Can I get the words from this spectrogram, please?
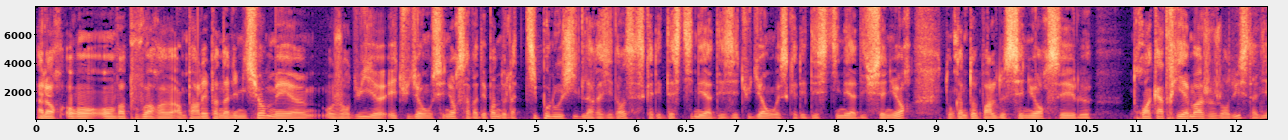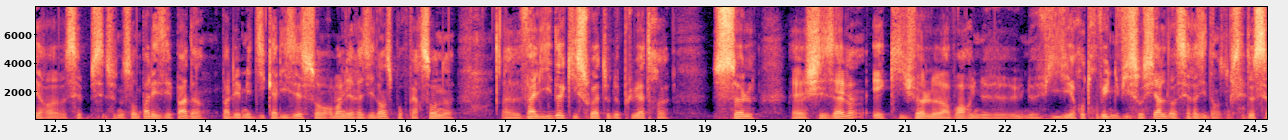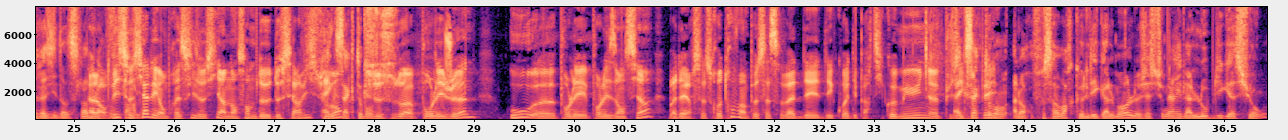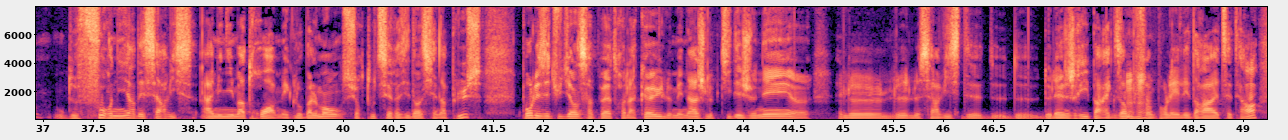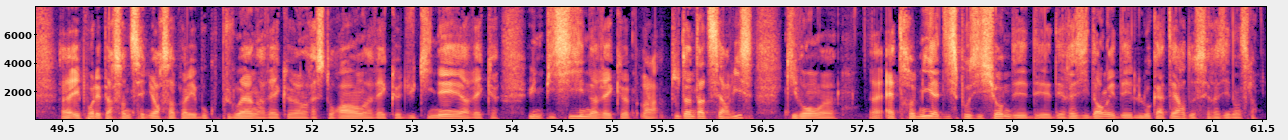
Alors, on, va pouvoir euh, en parler pendant l'émission, mais euh, aujourd'hui, euh, étudiant ou senior, ça va dépendre de la typologie de la résidence. Est-ce qu'elle est destinée à des étudiants ou est-ce qu'elle est destinée à des seniors? Donc, quand on parle de senior, c'est le 3 4 âge aujourd'hui, c'est-à-dire ce ne sont pas les EHPAD, hein, pas les médicalisés, ce sont vraiment les résidences pour personnes valides qui souhaitent ne plus être seules chez elles et qui veulent avoir une, une, vie et retrouver une vie sociale dans ces résidences. Donc c'est de ces résidences-là. Alors vie sociale et on précise aussi un ensemble de, de services souvent, Exactement. que ce soit pour les jeunes ou euh, pour les pour les anciens. Bah d'ailleurs ça se retrouve un peu ça ça va être des, des quoi des parties communes plus Exactement. Alors faut savoir que légalement le gestionnaire il a l'obligation de fournir des services à minima trois mais globalement sur toutes ces résidences il y en a plus. Pour les étudiants ça peut être l'accueil, le ménage, le petit déjeuner, euh, le, le, le, service de, de, de, de, lingerie par exemple, mm -hmm. enfin pour les, les draps etc. Euh, et pour les personnes seniors ça peut aller beaucoup plus loin avec un restaurant, avec du kiné, avec une piscine, avec voilà tout un tas de services qui vont être mis à disposition des, résidents et des locataires de ces résidences-là.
